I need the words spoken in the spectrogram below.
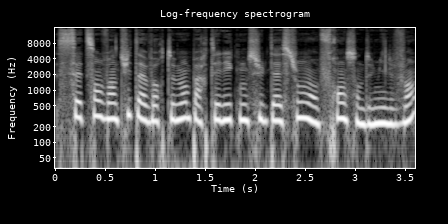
728 avortements par téléconsultation en France en 2020,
